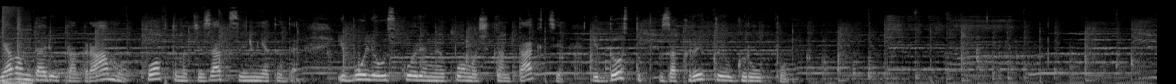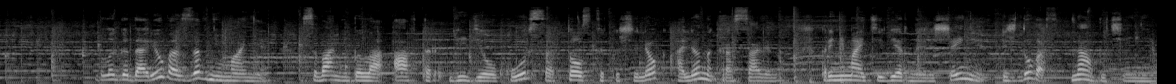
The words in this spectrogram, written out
я вам дарю программу по автоматизации метода и более ускоренную помощь ВКонтакте и доступ в закрытую группу. Благодарю вас за внимание! С вами была автор видеокурса «Толстый кошелек» Алена Красавина. Принимайте верные решения и жду вас на обучение.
